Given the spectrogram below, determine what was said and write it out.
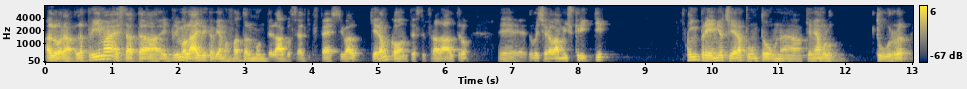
Allora, la prima è stata il primo live che abbiamo fatto al Montelago Celtic Festival, che era un contest, fra l'altro, eh, dove ci eravamo iscritti. In premio c'era appunto un, chiamiamolo tour,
